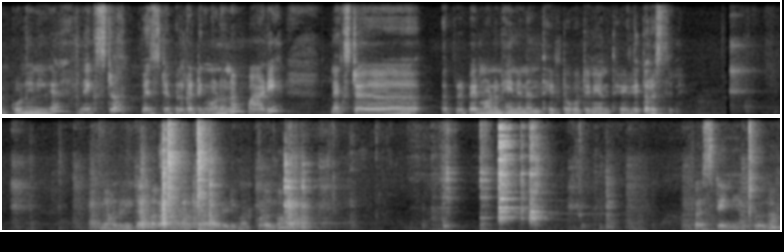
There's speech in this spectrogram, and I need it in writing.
ಈಗ ನೆಕ್ಸ್ಟ್ ವೆಜಿಟೇಬಲ್ ಕಟ್ಟಿಂಗ್ ಮಾಡೋಣ. ಮಾಡಿ ನೆಕ್ಸ್ಟ್ ಪ್ರಿಪೇರ್ ಮಾಡೋಣ ಏನೇನು ಅಂತ ಹೇಳಿ ತೊಗೋತೀನಿ ಅಂತ ಹೇಳಿ ತೋರಿಸ್ತೀನಿ. ನೋಡ್ರಿ ಈಗ ಪಲಾವ್ ಮಾಡೋಕ್ಕೆ ರೆಡಿ ಮಾಡ್ಕೊಳ್ಳೋಣ. ಫಸ್ಟ್ ಎಣ್ಣೆ ಹಾಕೊಳ್ಳೋಣ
